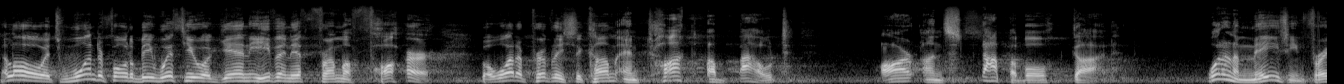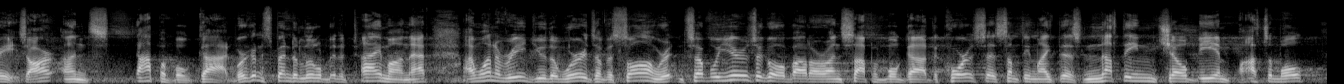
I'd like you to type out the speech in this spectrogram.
Hello, it's wonderful to be with you again, even if from afar. But what a privilege to come and talk about our unstoppable God. What an amazing phrase, our unstoppable unstoppable God. We're going to spend a little bit of time on that. I want to read you the words of a song written several years ago about our unstoppable God. The chorus says something like this Nothing shall be impossible.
